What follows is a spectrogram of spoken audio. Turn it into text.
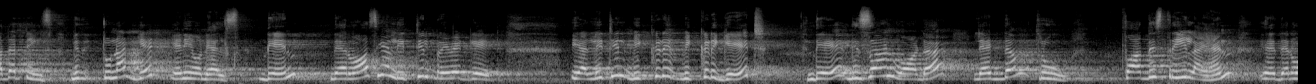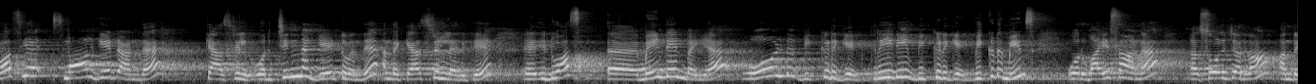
other things do not get any one else then there was a little private gate a little wicked, wicked gate they discerned water led them through for this three lion eh, there was a small gate on the castle ஒரு சின்ன கேட் வந்து அந்த கேஸ்டில் இருக்கு இட் வாஸ் மெயின்டைன் பை அ ஓல்டு விக்கடு கேட் கிரீடி விக்கடு கேட் விக்கடு மீன்ஸ் ஒரு வயசான சோல்ஜர் தான் அந்த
